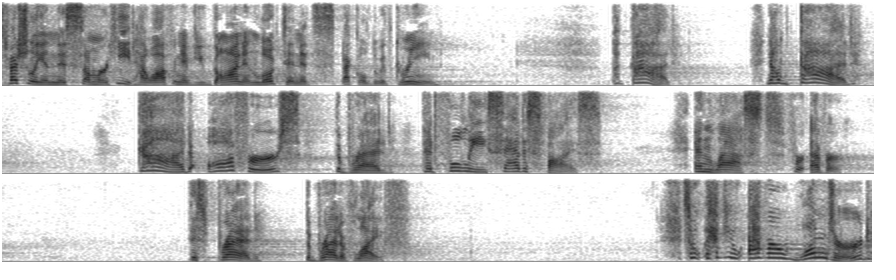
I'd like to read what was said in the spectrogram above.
especially in this summer heat. How often have you gone and looked and it's speckled with green? But God, now God, God offers the bread that fully satisfies and lasts forever. This bread, the bread of life. So, have you ever wondered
